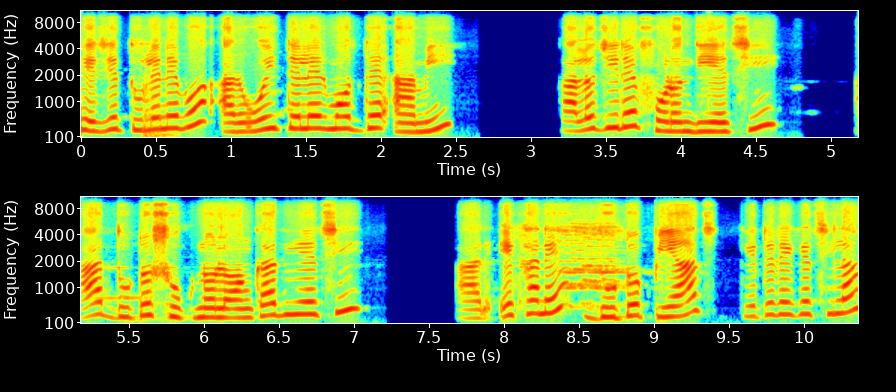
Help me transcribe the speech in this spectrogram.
ভেজে তুলে নেব আর ওই তেলের মধ্যে আমি কালো জিরে ফোড়ন দিয়েছি আর দুটো শুকনো লঙ্কা দিয়েছি আর এখানে দুটো পেঁয়াজ কেটে রেখেছিলাম,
